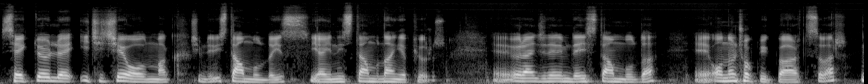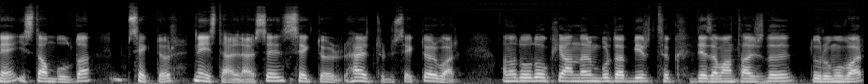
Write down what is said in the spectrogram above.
sektörle iç içe olmak. Şimdi İstanbul'dayız. Yayını İstanbul'dan yapıyoruz. Ee, öğrencilerim de İstanbul'da. Ee, onların çok büyük bir artısı var. Ne? İstanbul'da sektör ne isterlerse sektör, her türlü sektör var. Anadolu'da okuyanların burada bir tık dezavantajlı durumu var.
